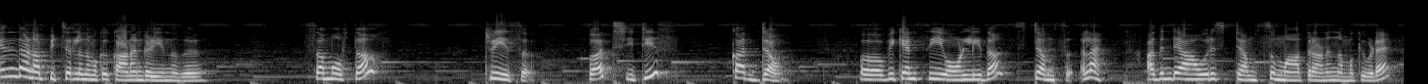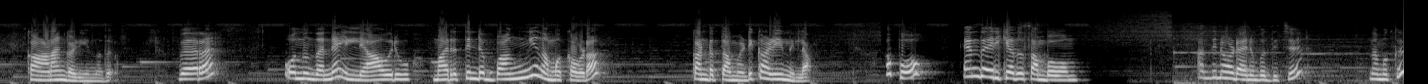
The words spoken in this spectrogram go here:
എന്താണ് ആ പിക്ചറിൽ നമുക്ക് കാണാൻ കഴിയുന്നത്? Some of the trees but it is cut down we can see only the stumps അല്ലേ? അതിന്റെ ആ ഒരു സ്റ്റംസ് മാത്രമാണ് നമുക്കിവിടെ കാണാൻ കഴിയുന്നത്. വേറെ ഒന്നും തന്നെ ഇല്ല. ആ ഒരു മരത്തിന്റെ ഭംഗി നമുക്കവിടെ കണ്ടെത്താൻ വേണ്ടി കഴിയുന്നില്ല. അപ്പോൾ എന്തായിരിക്കും അത് സംഭവം? അതിനോടനുബന്ധിച്ച് നമുക്ക്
